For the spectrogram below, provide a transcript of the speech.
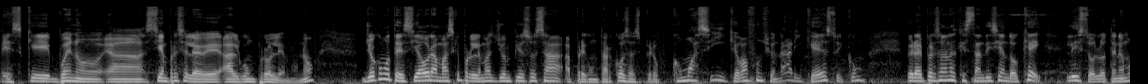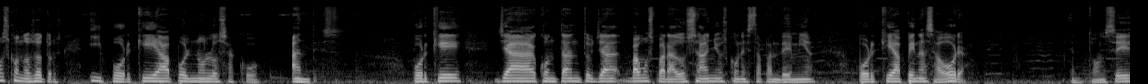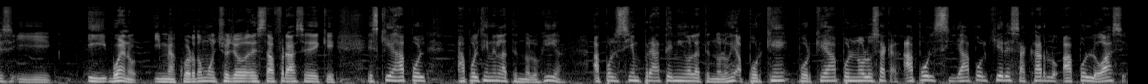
es que, bueno, ah, siempre se le ve algún problema, ¿no? Yo como te decía ahora, más que problemas, yo empiezo a, preguntar cosas, pero ¿cómo así? ¿Qué va a funcionar? ¿Y qué esto? ¿Y cómo? Pero hay personas que están diciendo, ok, listo, lo tenemos con nosotros. ¿Y por qué Apple no lo sacó antes? ¿Por qué ya con tanto, ya vamos para dos años con esta pandemia? ¿Por qué apenas ahora? Entonces, y, y bueno, y me acuerdo mucho yo de esta frase de que es que Apple, Apple tiene la tecnología. Apple siempre ha tenido la tecnología. ¿Por qué, ¿Por qué Apple no lo saca? Apple, si Apple quiere sacarlo, Apple lo hace.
